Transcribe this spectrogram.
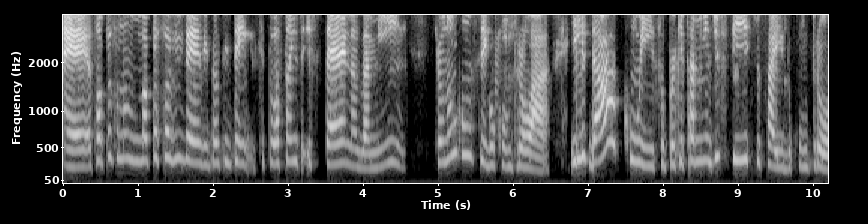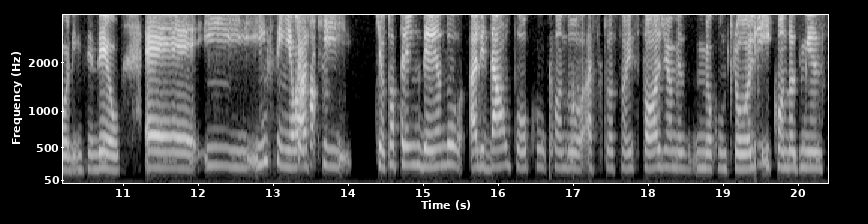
É, eu sou uma uma pessoa vivendo, então assim, tem situações externas a mim que eu não consigo controlar. E lidar com isso, porque para mim é difícil sair do controle, entendeu? É, e, enfim, eu acho que, que eu tô aprendendo a lidar um pouco quando as situações fogem ao meu, controle e quando as minhas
